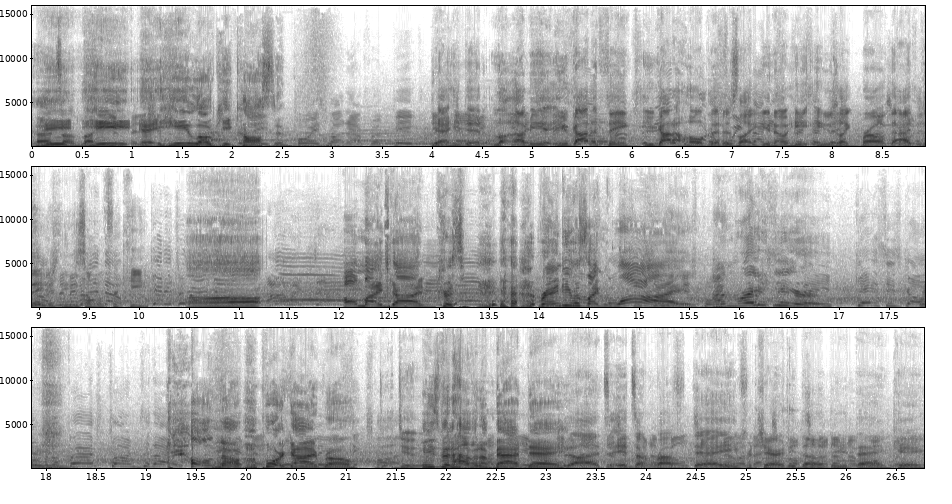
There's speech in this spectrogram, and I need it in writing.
That's He unlucky. he he low key costed. Poised right now for a big Yeah, he did. I mean, you gotta think, you gotta hope that it's like, you know, he, he was like, bro, I, they just needed someone for keep. Uh, oh my God, Chris. Randy was like, "Why? I'm right here." Gets his goal for the first time today. Oh no, poor guy, bro. Dude. He's been having a bad day. Uh, it's, it's a rough day for charity, though. Do you think, King?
